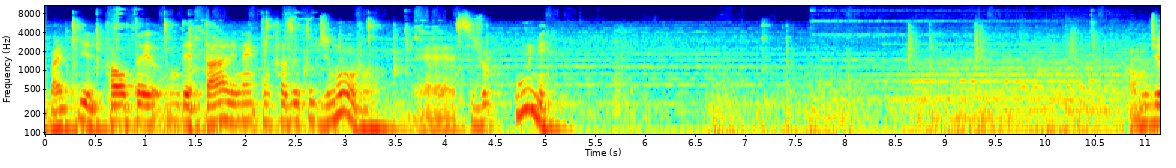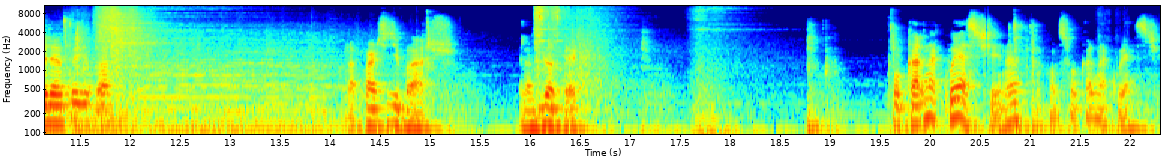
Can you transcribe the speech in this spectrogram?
Vai que falta um detalhe, né? Tem que fazer tudo de novo. É, esse jogo pune. Vamos direto aí para para a parte de baixo, pela biblioteca. Focar na quest, né? Vamos focar na quest.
